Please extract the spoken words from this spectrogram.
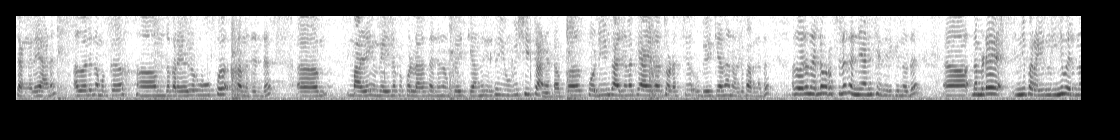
ചങ്ങലയാണ്. അതുപോലെ നമുക്ക് എന്താ പറയുക ഒരു റൂഫ് തന്നിട്ടുണ്ട്. മഴയും വെയിലൊക്കെ കൊള്ളാതെ തന്നെ നമുക്ക് ഇരിക്കാവുന്ന രീതിയിൽ യു വി ഷീറ്റാണ് കേട്ടോ. അപ്പോൾ പൊടിയും കാര്യങ്ങളൊക്കെ ആയാലും അത് തുടച്ച് ഉപയോഗിക്കാമെന്നാണ് അവർ പറഞ്ഞത്. അതുപോലെ നല്ല ഉറപ്പിൽ തന്നെയാണ് ചെയ്തിരിക്കുന്നത്. നമ്മുടെ ഇനി പറയുന്ന ഇനി വരുന്ന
